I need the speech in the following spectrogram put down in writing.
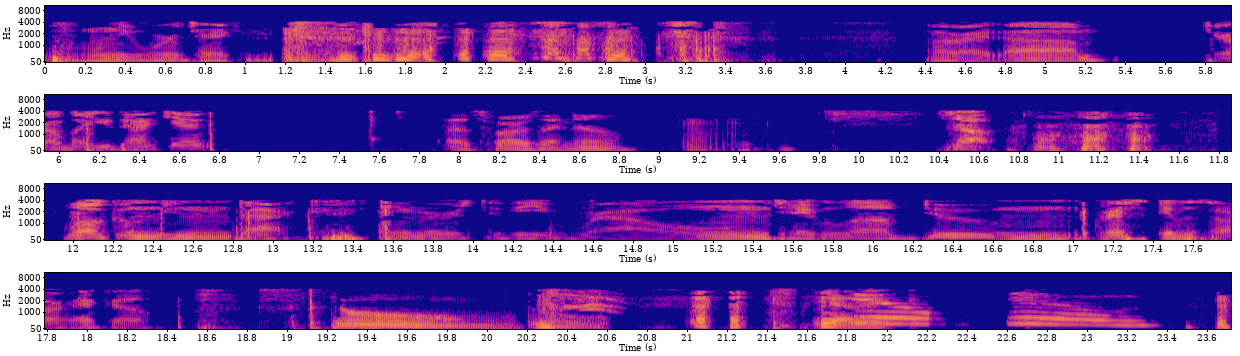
If only you were taken. All right. Um, Gerald, are you back yet? As far as I know. Oh, okay. So, welcome back, gamers, to the Round Table of Doom. Chris, give us our echo. Doom. yeah, there you Doom, Doom,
